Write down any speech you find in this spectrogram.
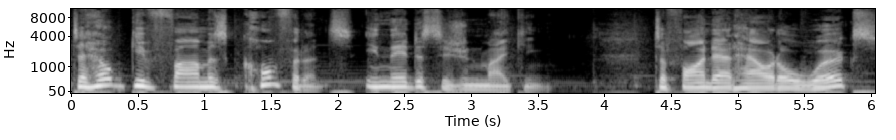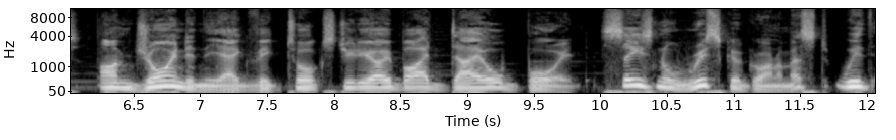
to help give farmers confidence in their decision making. To find out how it all works, I'm joined in the AgVic Talk studio by Dale Boyd, seasonal risk agronomist with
